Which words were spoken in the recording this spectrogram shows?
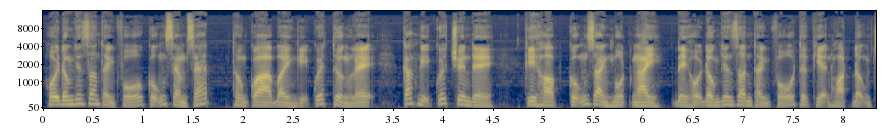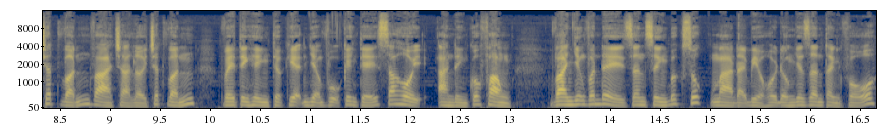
Hội đồng nhân dân thành phố cũng xem xét thông qua 7 nghị quyết thường lệ, các nghị quyết chuyên đề, Kỳ họp cũng dành một ngày để Hội đồng Nhân dân thành phố thực hiện hoạt động chất vấn và trả lời chất vấn về tình hình thực hiện nhiệm vụ kinh tế xã hội, an ninh quốc phòng và những vấn đề dân sinh bức xúc mà đại biểu Hội đồng Nhân dân thành phố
